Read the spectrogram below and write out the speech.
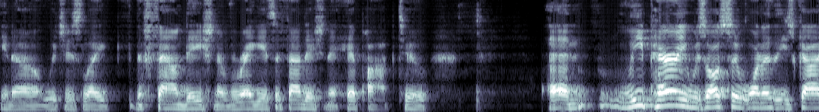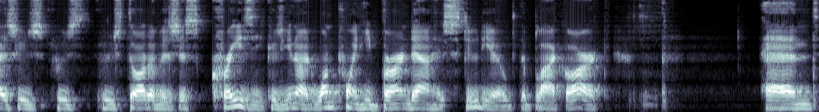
You know, which is like the foundation of reggae. It's the foundation of hip hop too. And Lee Perry was also one of these guys who's who's who's thought of as just crazy because you know at one point he burned down his studio, the Black Ark, and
